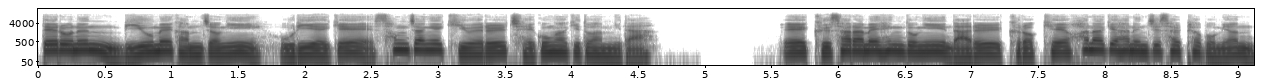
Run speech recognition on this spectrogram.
때로는 미움의 감정이 우리에게 성장의 기회를 제공하기도 합니다. 왜 그 사람의 행동이 나를 그렇게 화나게 하는지 살펴보면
